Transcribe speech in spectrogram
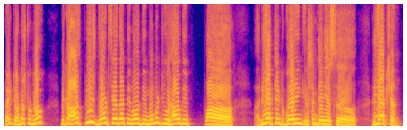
right? You understood now? Because please do not say that you know the moment you have the uh, reactant going instantaneous uh, reaction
